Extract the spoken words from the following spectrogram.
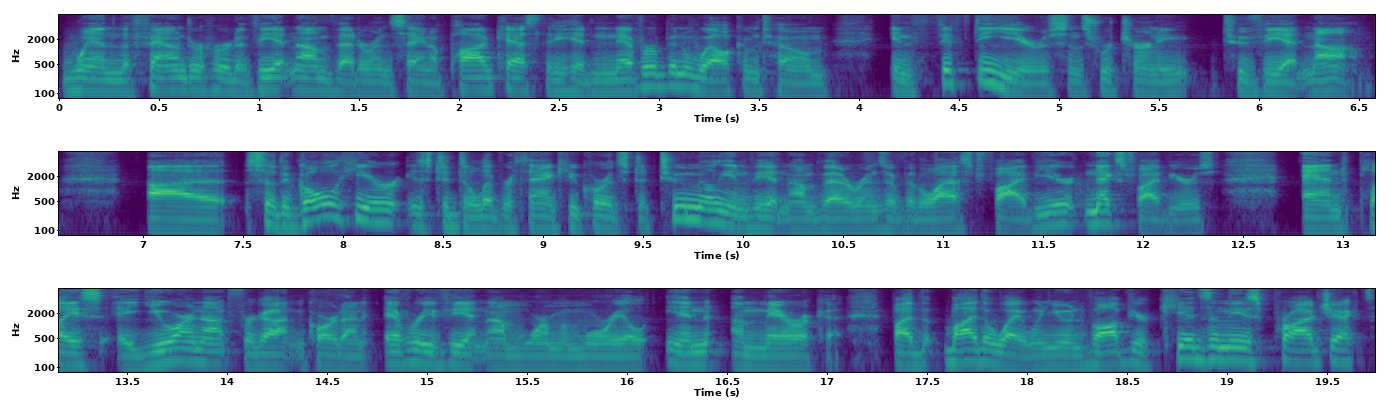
when the founder heard a Vietnam veteran say in a podcast that he had never been welcomed home in 50 years since returning to Vietnam. Uh, so the goal here is to deliver thank you cards to 2 million Vietnam veterans over the last five year, next five years and place a You Are Not Forgotten card on every Vietnam War memorial in America. By the, by the way, when you involve your kids in these projects,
